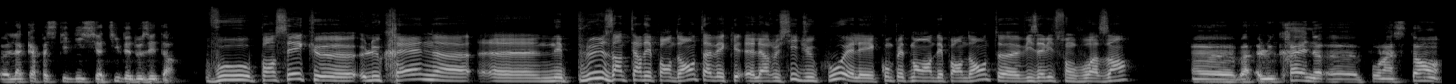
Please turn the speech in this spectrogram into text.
la capacité d'initiative des deux États. Vous pensez que l'Ukraine euh, n'est plus interdépendante avec la Russie, du coup, elle est complètement indépendante euh, vis-à-vis de son voisin? Euh, bah, L'Ukraine, pour l'instant,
